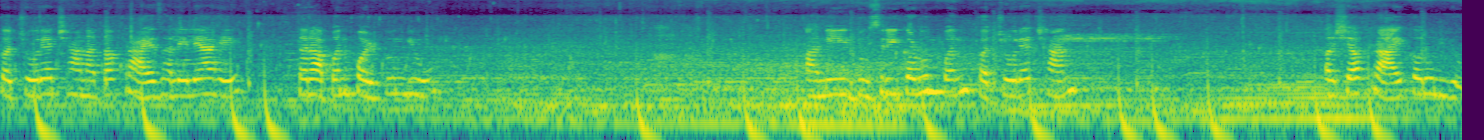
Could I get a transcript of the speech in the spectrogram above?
कचोऱ्या छान आता फ्राय झालेल्या आहे तर आपण पलटून घेऊ. आणि दुसरीकडून पण कचोऱ्या छान अशा फ्राय करून घेऊ.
